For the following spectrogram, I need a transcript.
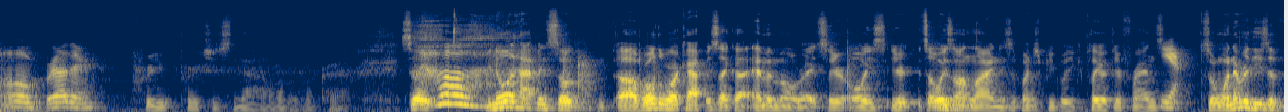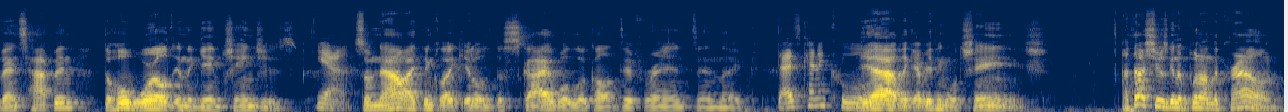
Oh, brother. Pre-purchase now, World of Warcraft. So you know what happens? So uh, World of Warcraft is like a MMO, right? So you're always you're, it's always online. There's a bunch of people you can play with your friends. Yeah. So whenever these events happen, the whole world in the game changes. Yeah, So now I think like it'll the sky will look all different and like that's kind of cool. yeah, like everything will change. I thought she was gonna put on the crown.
